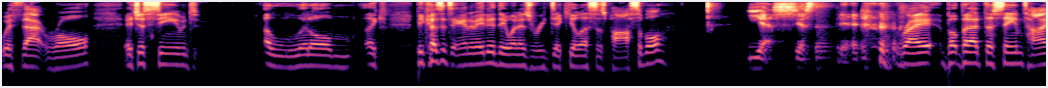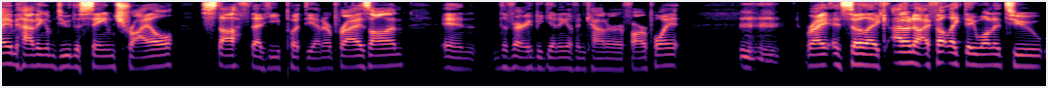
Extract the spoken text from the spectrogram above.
with that role. It just seemed a little like because it's animated, they went as ridiculous as possible. yes, yes, they did. right but but at the same time having him do the same trial stuff that he put the enterprise on in the very beginning of encounter at farpoint hmm right and so like i don't know i felt like they wanted to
